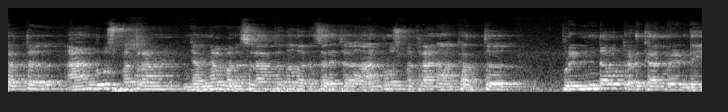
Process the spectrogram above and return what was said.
കത്ത് ആൻഡ്രൂസ് മെത്രാൻ ഞങ്ങൾ മനസ്സിലാക്കുന്നതനുസരിച്ച് ആൻഡ്രൂസ് മെത്രാൻ ആ കത്ത് പ്രിന്റ് ഔട്ട് എടുക്കാൻ വേണ്ടി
